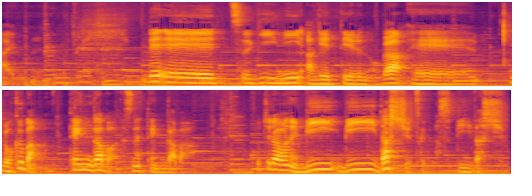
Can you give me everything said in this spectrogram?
はい、で、えー、次に挙げているのが、えー、6番テンガバーですね。テンガバー。こちらはね B, B ダッシュつけてます。B ダッシュ。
